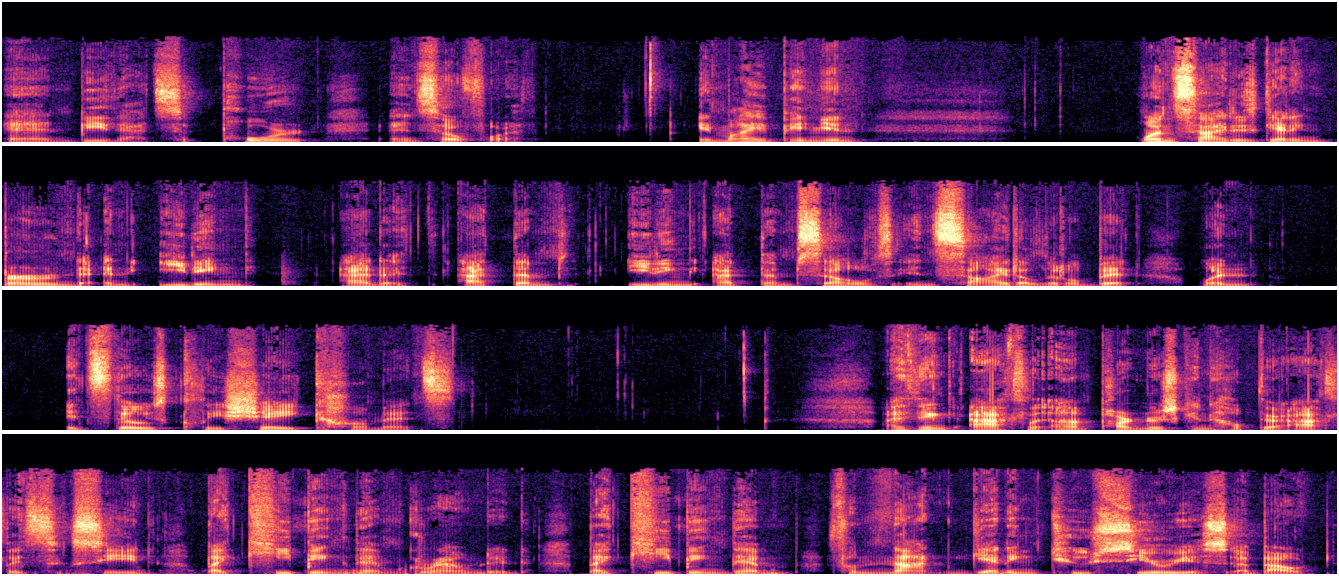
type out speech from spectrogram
and be that support and so forth. In my opinion, one side is getting burned and eating at it, at them eating at themselves inside a little bit when it's those cliche comments. I think athlete, uh, partners can help their athletes succeed by keeping them grounded, by keeping them from not getting too serious about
